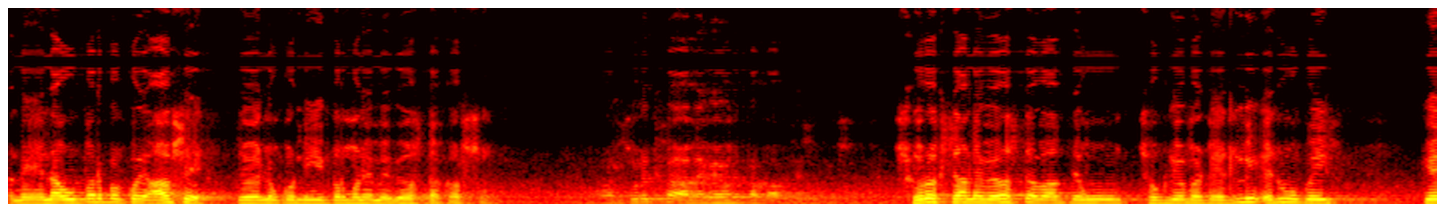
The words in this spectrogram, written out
અને એના ઉપર પણ કોઈ આવશે તો એ લોકોની એ પ્રમાણે અમે વ્યવસ્થા કરશું. સુરક્ષા અને વ્યવસ્થા બાબતે સુરક્ષા અને વ્યવસ્થા બાબતે હું છોકરીઓ માટે એટલી એટલું કહીશ કે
